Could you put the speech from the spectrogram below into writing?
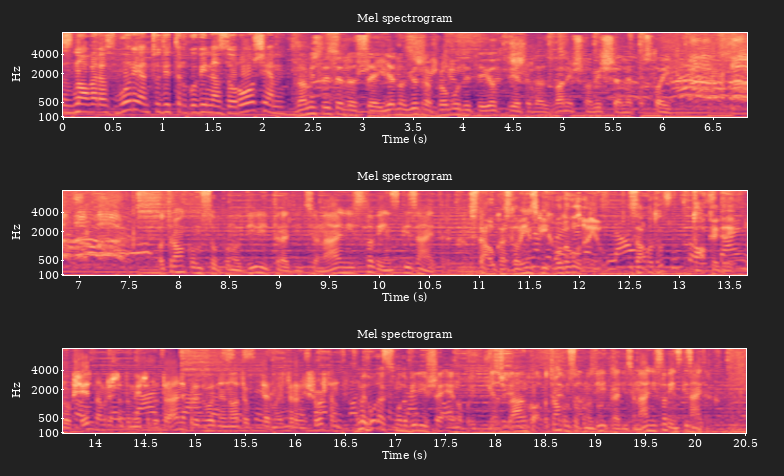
Znova razburjen tudi trgovina z orožjem. Zamislite, da se jednog jutra probudite i otkrijete da zvanično više ne postoji. Otrokom so ponudili tradicionalni slovenski zajtrk. Stavka slovenskih vodovodarjev. Za otoke gre. Rok 6 namreč nadomešča dotrajane proizvodnje enote v termoelektrarni Šoštan. Med vodah smo dobili še eno politično stranko. Otrokom so ponudili tradicionalni slovenski zajtrk.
